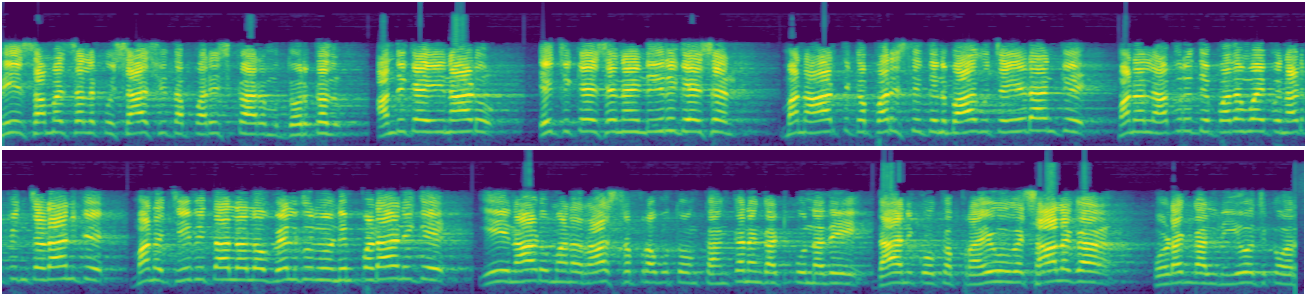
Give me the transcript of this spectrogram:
మీ సమస్యలకు శాశ్వత పరిష్కారం దొరకదు. అందుకే ఈనాడు ఎడ్యుకేషన్ అండ్ ఇరిగేషన్ మన ఆర్థిక పరిస్థితిని బాగు చేయడానికి మనల్ని అభివృద్ధి పదం వైపు నడిపించడానికి మన జీవితాలలో వెలుగును నింపడానికి ఈనాడు మన రాష్ట్ర ప్రభుత్వం కంకణం కట్టుకున్నది. దానికి ఒక ప్రయోగశాలగా కొడంగల్ నియోజకవర్గం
